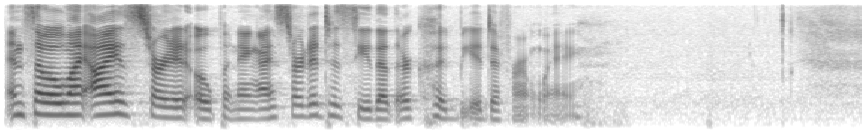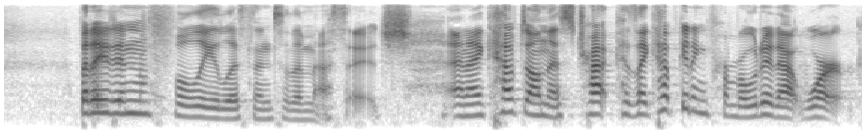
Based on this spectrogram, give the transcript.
And so my eyes started opening. I started to see that there could be a different way but I didn't fully listen to the message. And I kept on this track because I kept getting promoted at work.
